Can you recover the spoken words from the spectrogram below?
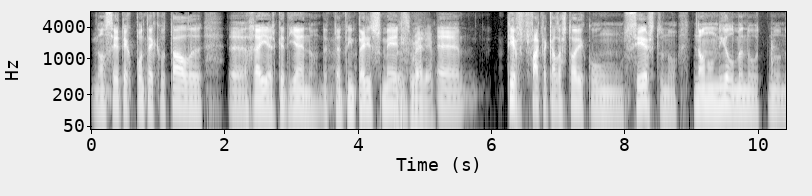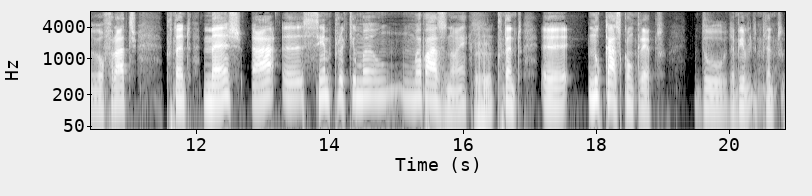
não sei até que ponto é que o tal uh, rei arcadiano, portanto, o Império Sumério, teve de facto aquela história com um cesto, no, não no Nilo, mas no, no, no Eufrates Portanto, mas há uh, sempre aqui uma, uma base, não é? Uhum. Portanto, uh, no caso concreto do, da Bíblia, portanto,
